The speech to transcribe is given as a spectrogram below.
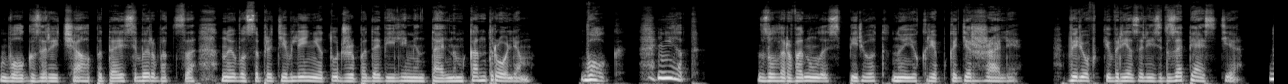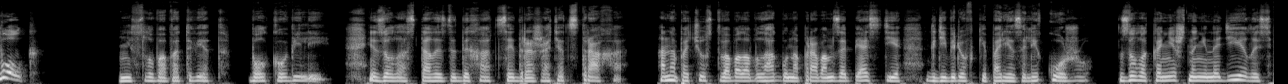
Волк зарычал, пытаясь вырваться, но его сопротивление тут же подавили ментальным контролем. «Волк! Нет!» Зола рванулась вперед, но ее крепко держали. Веревки врезались в запястье. Волк!» Ни слова в ответ. Волка увели. И Зола осталась задыхаться и дрожать от страха. Она почувствовала влагу на правом запястье, где веревки порезали кожу. Зола, конечно, не надеялась,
